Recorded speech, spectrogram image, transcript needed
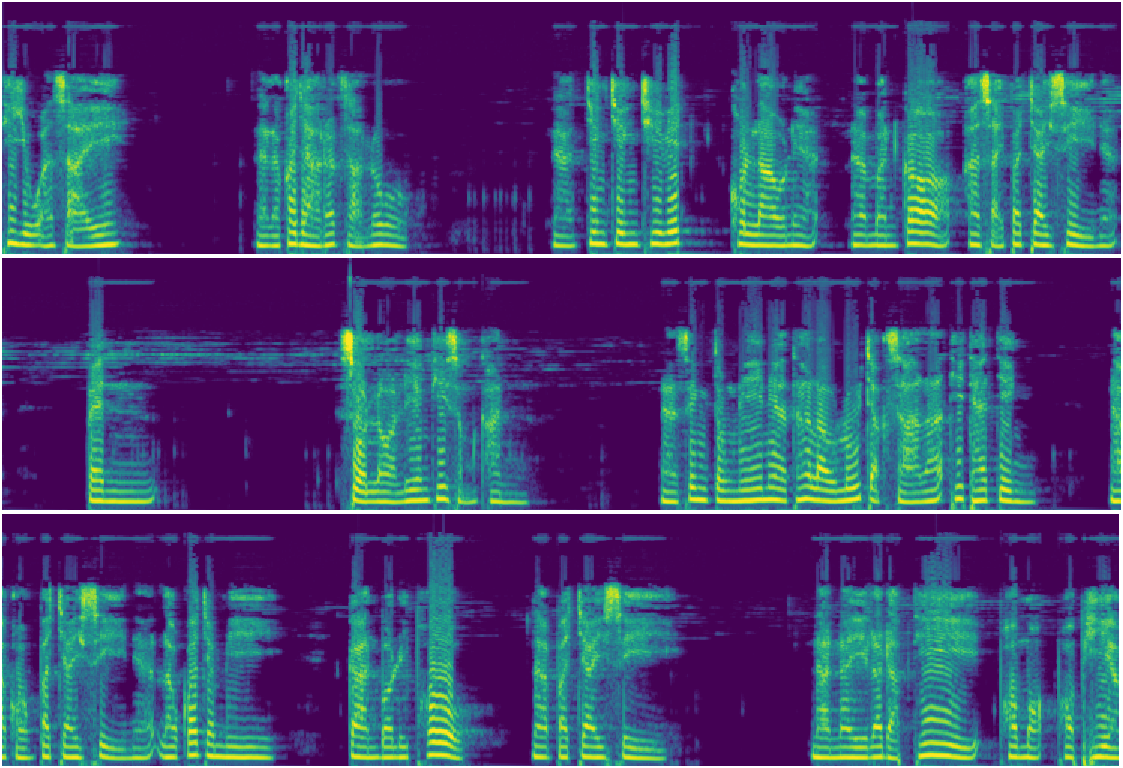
ที่อยู่อาศัยนะแล้วก็ยารักษาโรคนะจริงๆ ชีวิตคนเราเนี่ยนะมันก็อาศัยปัจจัยสี่เนี่ยเป็นส่วนหล่อเลี้ยงที่สำคัญนะซึ่งตรงนี้เนี่ยถ้าเรารู้จักสาระที่แท้จริงนะของปัจจัยสี่เนี่ยเราก็จะมีการบริโภค นะปัจจัยสี่นะในระดับที่พอเหมาะพอเพียง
